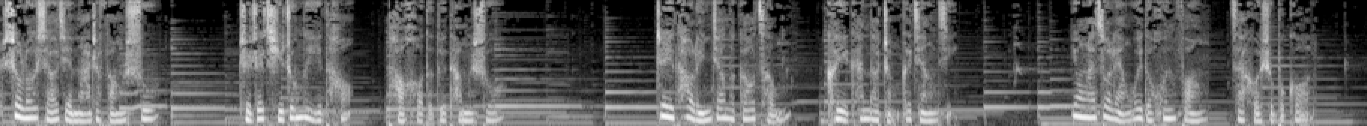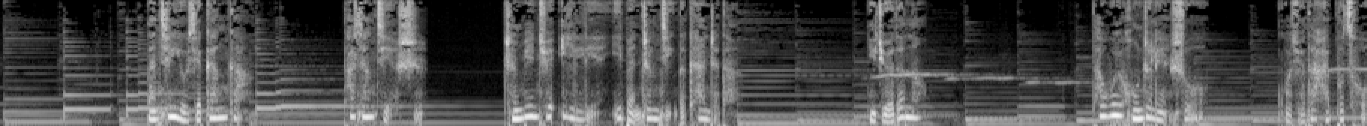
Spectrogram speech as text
售楼小姐拿着房书，指着其中的一套，讨好的对他们说：“这一套临江的高层，可以看到整个江景，用来做两位的婚房再合适不过了。”南青有些尴尬，他想解释。陈斌却一脸一本正经的看着他。你觉得呢？他微红着脸说：“我觉得还不错。”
